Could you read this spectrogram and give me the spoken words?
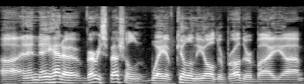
Uh, and then they had a very special way of killing the older brother by, um,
